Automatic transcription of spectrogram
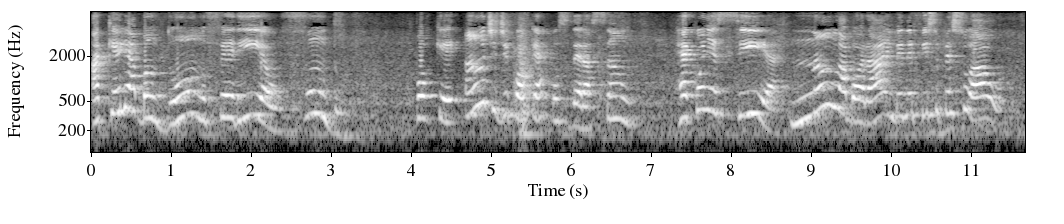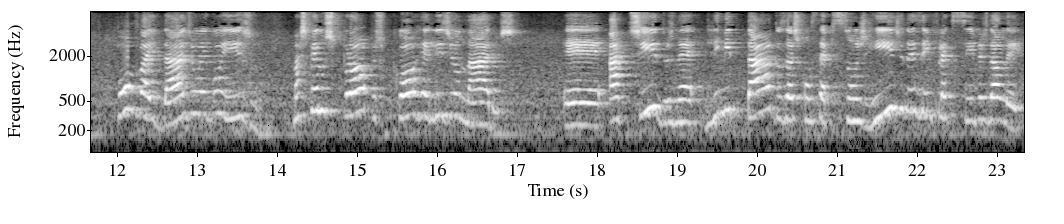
Aquele abandono feria o fundo, porque antes de qualquer consideração, reconhecia não laborar em benefício pessoal, por vaidade ou egoísmo, mas pelos próprios correligionários, é, atidos, né, limitados às concepções rígidas e inflexíveis da lei.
